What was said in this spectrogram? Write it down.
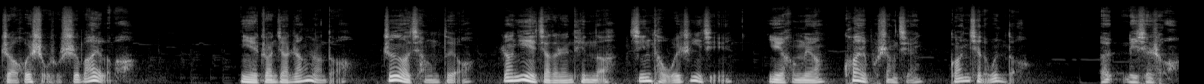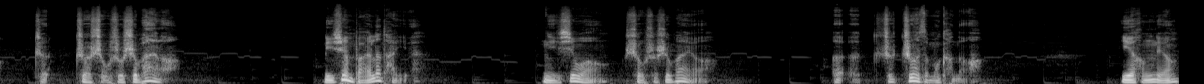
这回手术失败了吧？聂专家嚷嚷道：“这腔调让聂家的人听了心头为之一紧。”聂恒良快步上前，关切的问道：“呃，李先生，这这手术失败了？”李炫白了他一眼：“你希望手术失败啊？”“呃呃，这这怎么可能？”叶恒良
